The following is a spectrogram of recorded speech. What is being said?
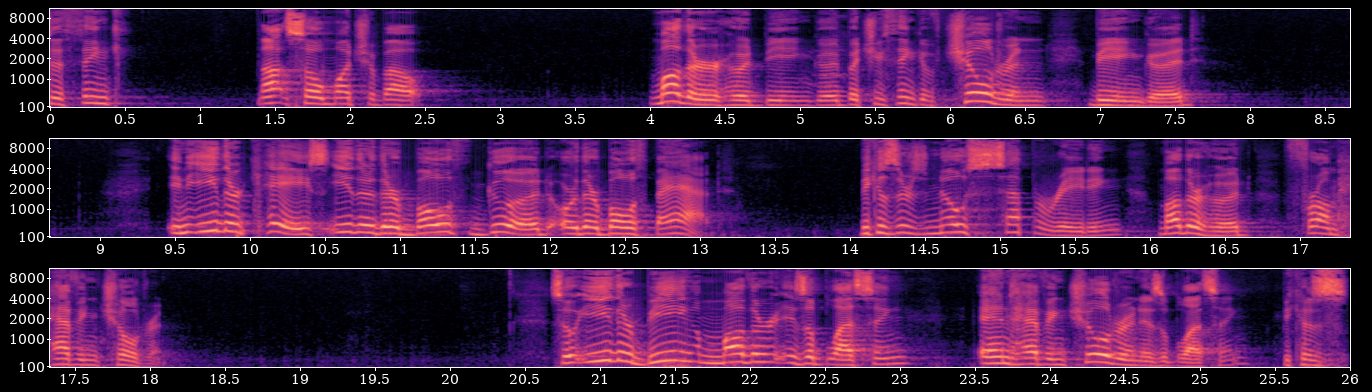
to think not so much about motherhood being good, but you think of children being good. In either case, either they're both good or they're both bad. Because there's no separating motherhood from having children. So either being a mother is a blessing and having children is a blessing because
